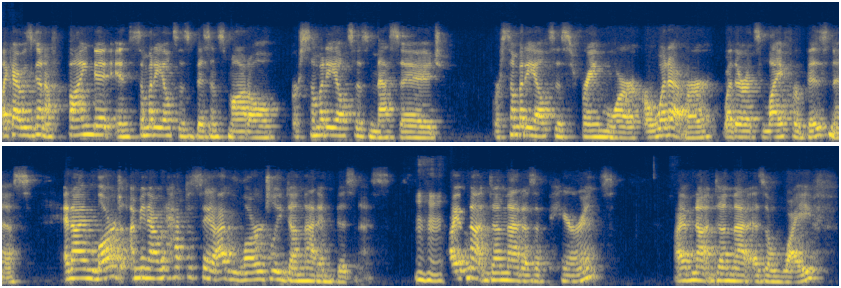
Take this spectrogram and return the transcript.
Like i was going to find it in somebody else's business model or somebody else's message or somebody else's framework or whatever whether it's life or business. And i'm large i mean i would have to say i've largely done that in business. Mm-hmm. i have not done that as a parent. I have not done that as a wife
